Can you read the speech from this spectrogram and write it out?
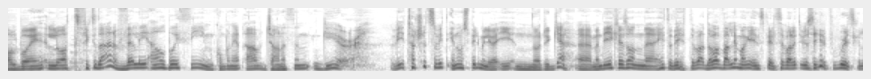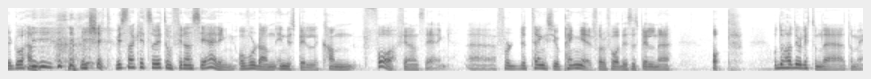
Owlboy-låt fikk du der. Valley Owlboy Theme, komponert av Jonathan Gear. Vi touchet så vidt innom spillmiljøet i Norge, eh, men det gikk litt sånn eh, hit og dit. Det var, det var veldig mange innspill, så jeg var litt usikker på hvor jeg skulle gå hen. Men shit, vi snakket så vidt om finansiering, og hvordan indiespill kan få finansiering. Eh, For det trengs jo penger for å få disse spillene opp. Og du hadde jo litt om det, Tommy.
